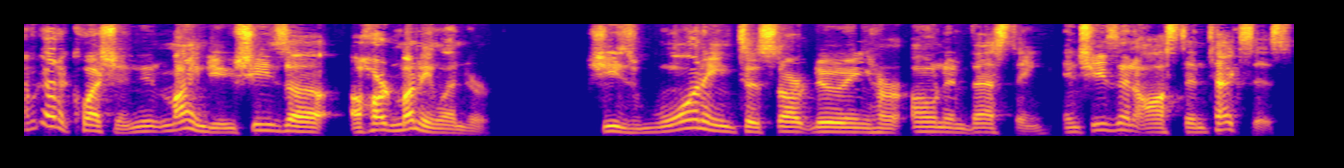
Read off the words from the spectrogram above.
I've got a question. Mind you, she's a, a hard money lender. She's wanting to start doing her own investing, and she's in Austin, Texas.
